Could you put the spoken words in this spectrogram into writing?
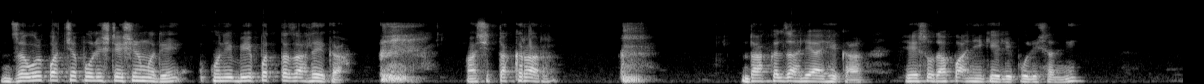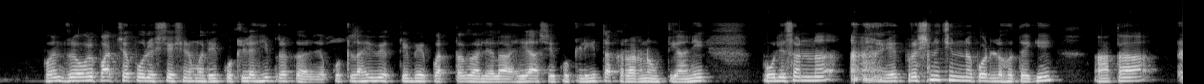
जवळपासच्या पोलीस स्टेशनमध्ये कोणी बेपत्ता झालंय का? अशी तक्रार दाखल झाली आहे का? हे सुद्धा पाहणी केली पोलिसांनी. पण जवळपासच्या पोलीस स्टेशनमध्ये कुठल्याही प्रकारचं कुठलाही व्यक्ती बेपत्ता झालेला आहे अशी कुठलीही तक्रार नव्हती. आणि पोलिसांना एक प्रश्नचिन्ह पडलं होतं की आता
